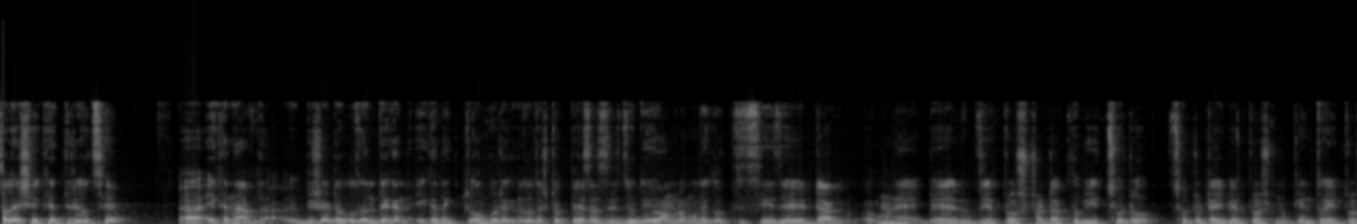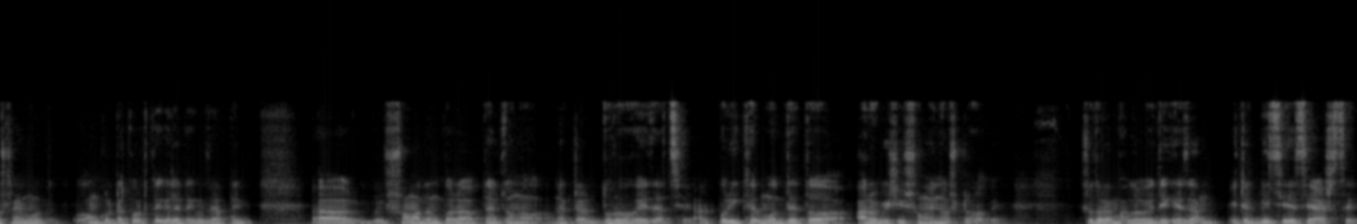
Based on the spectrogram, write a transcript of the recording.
তাহলে সেক্ষেত্রে হচ্ছে এখানে আপনা- বিষয়টা বুঝেন, দেখেন, এখানে একটু অঙ্কটা কিন্তু যথেষ্ট পেস আছে। যদিও আমরা মনে করতেছি যে এটা মানে এর যে প্রশ্নটা খুবই ছোট ছোট টাইপের প্রশ্ন, কিন্তু এই প্রশ্নের অঙ্কটা করতে গেলে দেখবেন যে আপনি সমাধান করা আপনার জন্য অনেকটা দূর হয়ে যাচ্ছে। আর পরীক্ষার মধ্যে তো আরও বেশি সময় নষ্ট হবে। সুতরাং ভালোভাবে দেখে যান, এটা বিসিএস আসছে।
